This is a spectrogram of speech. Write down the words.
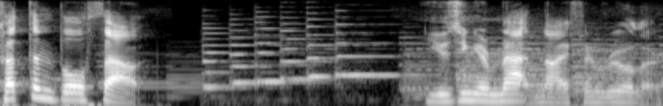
Cut them both out using your mat knife and ruler.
